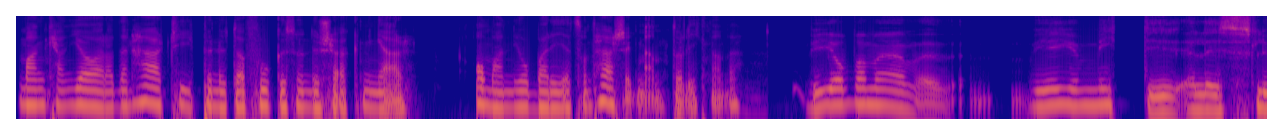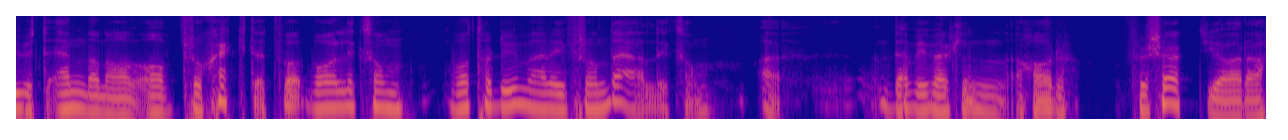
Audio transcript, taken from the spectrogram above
man kan göra den här typen av fokusundersökningar om man jobbar i ett sånt här segment och liknande. Vi jobbar med, vi är ju mitt i, eller i slutändan av, av projektet. Vad, vad, liksom, vad tar du med dig från det? Liksom? Äh, där vi verkligen har försökt göra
